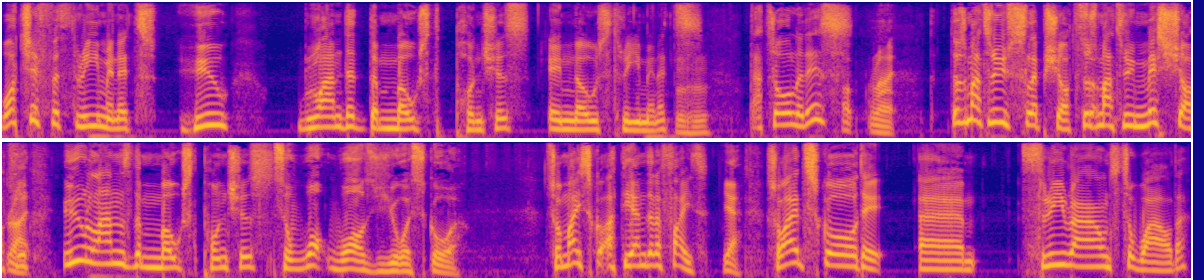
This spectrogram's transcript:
Watch it for three minutes. Who landed the most punches in those three minutes? Mm-hmm. That's all it is. Right. Doesn't matter who slip shots. Doesn't matter who miss shots. Right. Who lands the most punches? So what was your score? So my score at the end of the fight. Yeah. So I'd scored it um, three rounds to Wilder.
